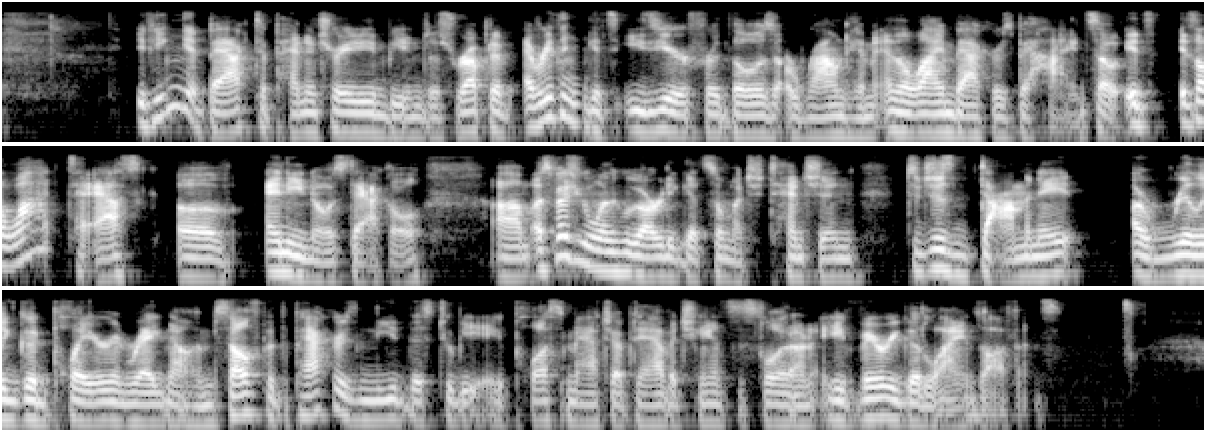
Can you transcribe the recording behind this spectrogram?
if he can get back to penetrating and being disruptive, everything gets easier for those around him and the linebackers behind. So it's it's a lot to ask of any nose tackle, um, especially one who already gets so much attention, to just dominate a really good player in Ragnow himself, but the Packers need this to be a plus matchup to have a chance to slow down a very good Lions offense.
